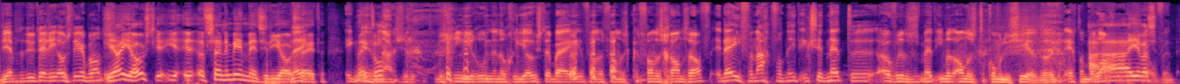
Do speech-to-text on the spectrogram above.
Je hebt het nu tegen Joost Eerbans? Ja, Joost. Je- je- of zijn er meer mensen die Joost nee, heten? Ik nee, naast je- misschien Jeroen en nog een Joost erbij van de, van, de, van de schans af. Nee, vanavond niet. Ik zit net eh, overigens met iemand anders te communiceren. Dat ik het echt een belachelijk Ah, je show was, vind.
